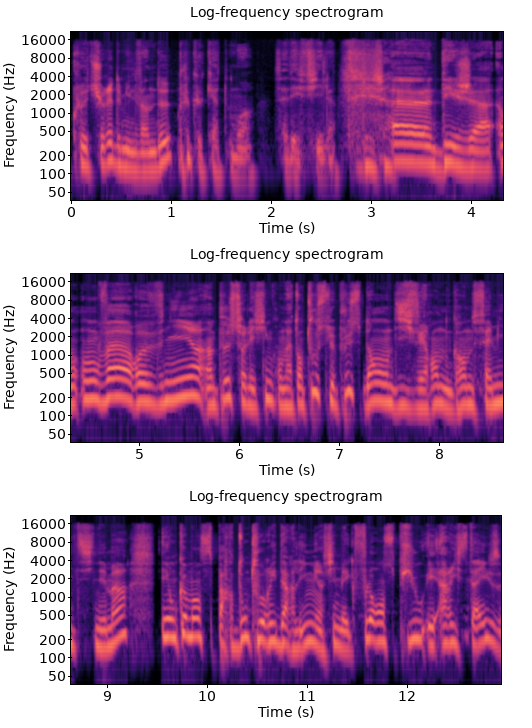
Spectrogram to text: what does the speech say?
clôturer 2022. Plus que quatre mois, ça défile. Déjà. Euh, déjà, on- va revenir un peu sur les films qu'on attend tous le plus dans différentes grandes familles de cinéma. Et on commence par Don't Worry Darling, un film avec Florence Pugh et Harry Styles,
